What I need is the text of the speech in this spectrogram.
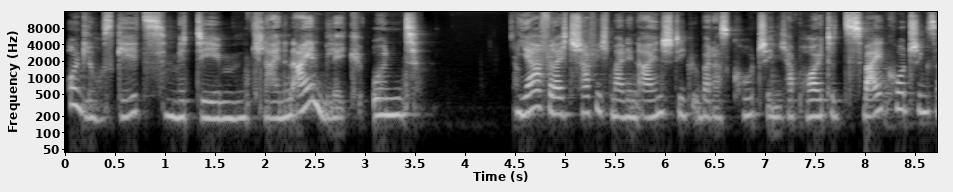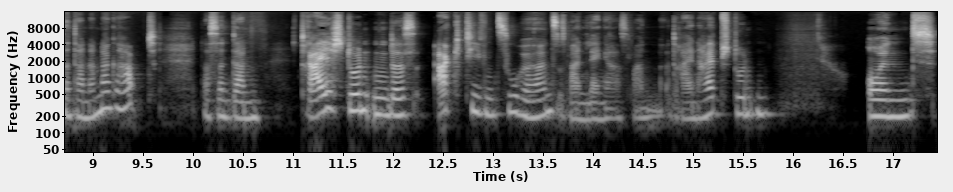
Und los geht's mit dem kleinen Einblick. Und ja, vielleicht schaffe ich mal den Einstieg über das Coaching. Ich habe heute zwei Coachings hintereinander gehabt. Das sind dann drei Stunden des aktiven Zuhörens. Es waren länger, es waren dreieinhalb Stunden. Und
